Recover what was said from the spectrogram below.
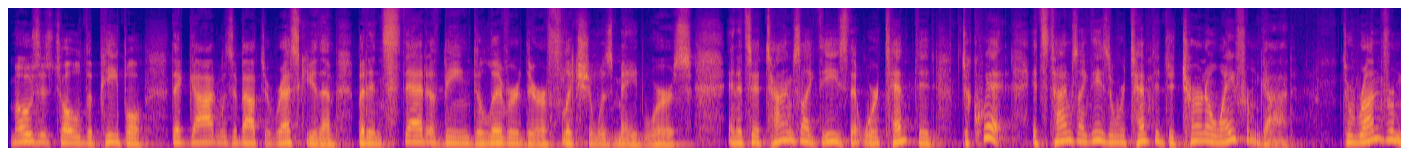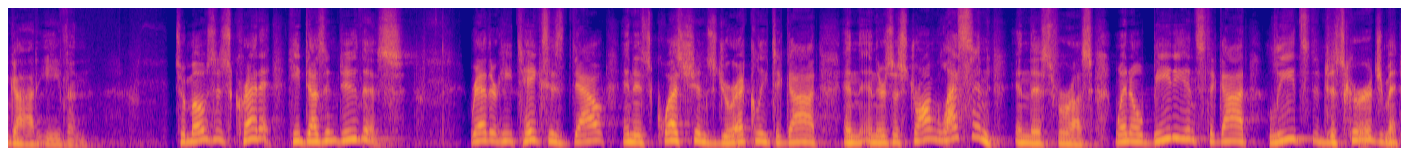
Moses told the people that God was about to rescue them, but instead of being delivered, their affliction was made worse. And it's at times like these that we're tempted to quit. It's times like these that we're tempted to turn away from God, to run from God, even. To Moses' credit, he doesn't do this. Rather, he takes his doubt and his questions directly to God. And, and there's a strong lesson in this for us. When obedience to God leads to discouragement,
